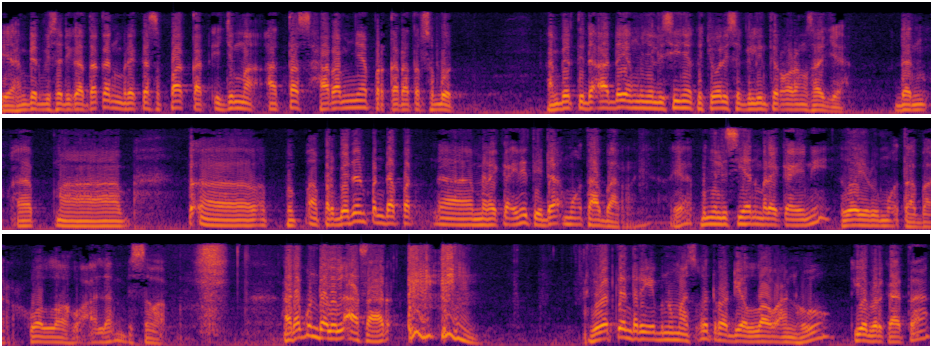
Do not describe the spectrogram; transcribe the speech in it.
Ya, hampir bisa dikatakan mereka sepakat ijma atas haramnya perkara tersebut. Hampir tidak ada yang menyelisinya kecuali segelintir orang saja. Dan uh, uh, Uh, perbedaan pendapat uh, mereka ini tidak muktabar ya penyelisihan mereka ini ghairu muktabar wallahu alam bisawab adapun dalil asar diriwayatkan dari Ibnu Mas'ud radhiyallahu anhu ia berkata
